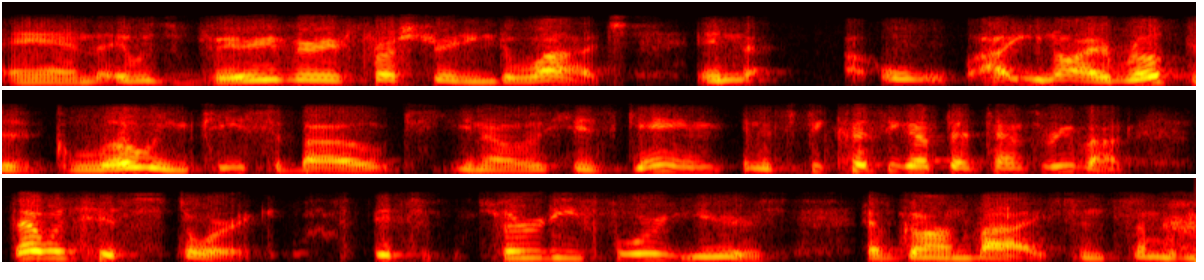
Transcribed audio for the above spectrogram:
and it was very very frustrating to watch. And oh, I, you know, I wrote this glowing piece about you know his game, and it's because he got that tenth rebound. That was historic. It's 34 years have gone by since somebody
